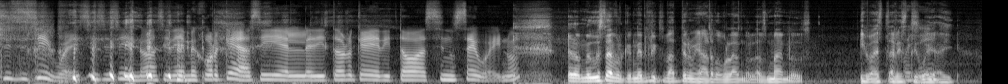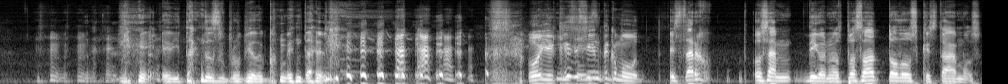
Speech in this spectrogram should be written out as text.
Sí, sí, sí, güey. Sí, sí, sí, ¿no? Así de mejor que así el editor que editó, así, no sé, güey, ¿no? Pero me gusta porque Netflix va a terminar doblando las manos y va a estar este Pues güey sí. ahí. editando su propio documental. Oye, ¿qué se siente como estar, o sea, digo, nos pasó a todos que estábamos.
